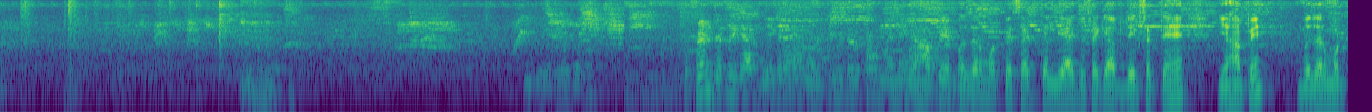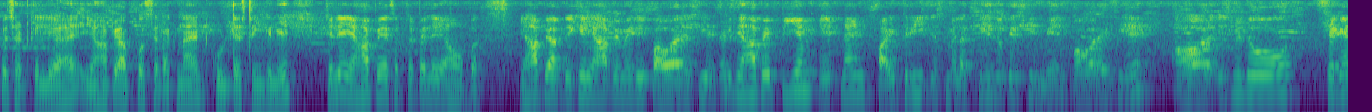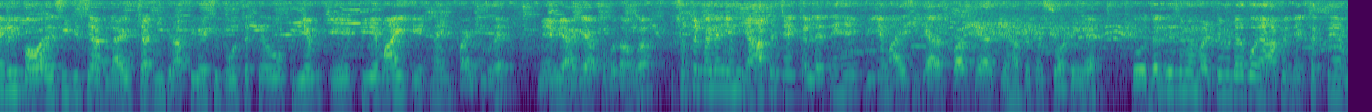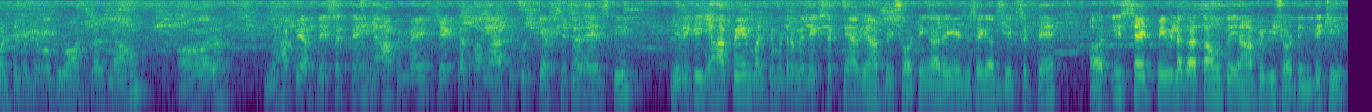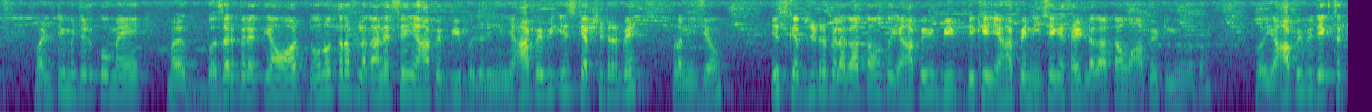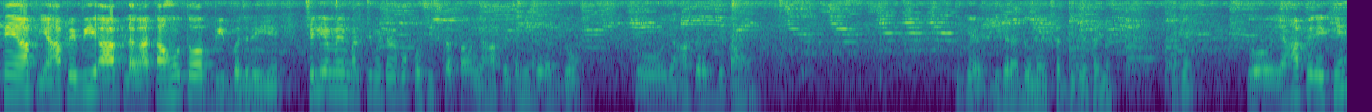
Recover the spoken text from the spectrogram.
तो फ्रेंड जैसे कि आप देख रहे हैं मल्टीमीटर को मैंने यहाँ पे बज़र मोड पे सेट कर लिया है। जैसे कि आप देख सकते हैं, यहाँ पे बज़र मोड पे सेट कर लिया है। यहाँ पे आपको से रखना है कूल टेस्टिंग के लिए। चलिए, यहाँ पे सबसे पहले यहाँ ऊपर। यहाँ पे आप देखिए, यहाँ पे मेरी पावर ऐसी है। यहाँ पे पी एम इसमें लगती है, जो कि इसकी मेन पावर ऐसी है। और इसमें जो सेकेंडरी पावर ऐसी जिसे आप लाइट चार्जिंग ग्राफिक ऐसी बोल सकते हैं, वो P M A P M I eight nine five two है। मैं भी आगे आपको बताऊँगा। तो सबसे पहले हम यहाँ पे चेक कर लेते हैं पी एम आई सी के आसपास क्या कि यहाँ पे कुछ शॉर्टिंग है। तो जल्दी से मैं मल्टीमीटर को यहाँ पे देख सकते हैं। मल्टीमीटर को ग्राउंड कर दिया हूँ। और यहाँ पे आप देख सकते हैं, यहाँ पे मैं चेक करता हूँ, यहाँ पे कुछ कैप्सीटर है इसकी। ये देखिए यहाँ पे मल्टीमीटर में देख सकते हैं आप यहाँ पे शॉर्टिंग आ रही है जैसे कि आप देख सकते हैं और इस साइड पे भी लगाता हूँ तो यहाँ पे भी शॉर्टिंग देखिए मल्टीमीटर को मैं बज़र पे रख गया हूँ और दोनों तरफ़ लगाने से यहाँ पे बीप बज रही है यहाँ पे भी इस कैप्सीटर पे थोड़ा नीचे आऊँ इस कैप्सीटर पे लगाता हूँ तो यहाँ पे भी बीप देखिए यहाँ पे नीचे के साइड लगाता हूँ वहाँ पे टी में बताऊँ तो यहाँ पे भी देख सकते हैं आप यहाँ पे भी आप लगाता हूँ तो बीप बज रही है चलिए मैं मल्टीमीटर को कोशिश करता हूँ यहाँ पे कहीं पे रख दूँ तो यहाँ पे रख देता हूँ ठीक है दिख रहा है दोनों एक साथ दिख रहे पहले ठीक है तो यहाँ पे देखिए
